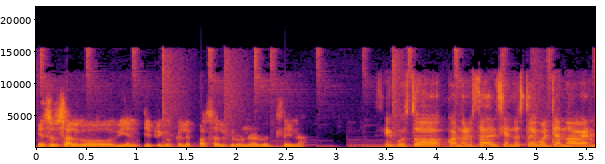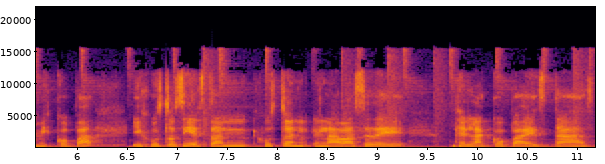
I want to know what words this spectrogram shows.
Eso es algo bien típico que le pasa al Gruner Veltliner. Sí, justo cuando lo estaba diciendo estoy volteando a ver mi copa y justo sí, están justo en, la base de, la copa estas,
